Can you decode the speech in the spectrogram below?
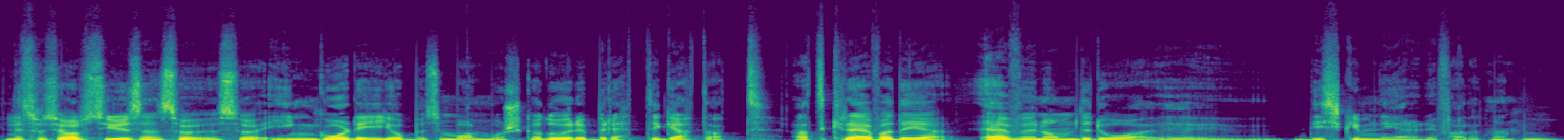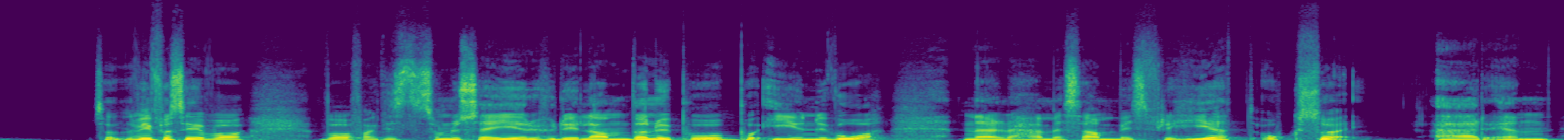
enligt Socialstyrelsen så, så ingår det i jobbet som barnmorska. Då är det berättigat att, att kräva det, även om det då eh, diskriminerar det fallet. Men. Mm. Så vi får se vad, vad faktiskt, som du säger, hur det landar nu på, mm. på EU-nivå. När det här med samvetsfrihet också är en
